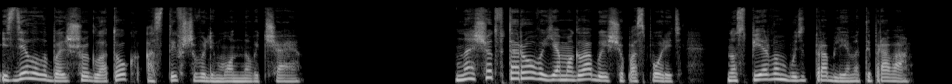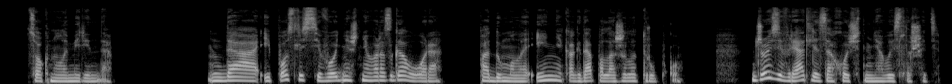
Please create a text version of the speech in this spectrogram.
и сделала большой глоток остывшего лимонного чая. «Насчет второго я могла бы еще поспорить, но с первым будет проблема, ты права», — цокнула Миринда. «Да, и после сегодняшнего разговора», — подумала Энни, когда положила трубку. Джози вряд ли захочет меня выслушать.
